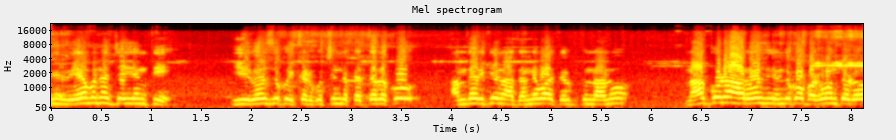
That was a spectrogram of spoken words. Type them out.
ఈ- వేమన జయంతి ఈ రోజుకు ఇక్కడికి వచ్చిన పెద్దలకు అందరికీ నా ధన్యవాదాలు తెలుపుతున్నాను. నాకు కూడా ఆ రోజు ఎందుకో భగవంతుడు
